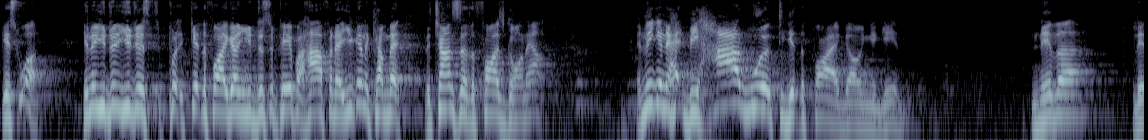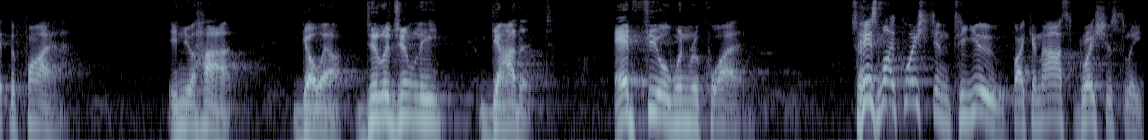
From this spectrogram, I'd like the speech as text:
guess what? You know, you, do, you just put, get the fire going, you disappear for half an hour, you're going to come back. The chances are the fire's gone out. And then you're going to be hard work to get the fire going again. Never let the fire in your heart go out. Diligently guard it. Add fuel when required. So here's my question to you, if I can ask graciously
